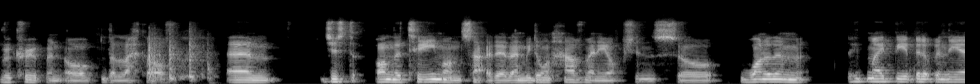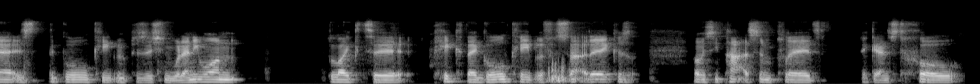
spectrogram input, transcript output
recruitment or the lack of, um, just on the team on Saturday, then we don't have many options. So one of them, it might be a bit up in the air, is the goalkeeping position. Would anyone like to pick their goalkeeper for Saturday? Because obviously Patterson played against Hull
